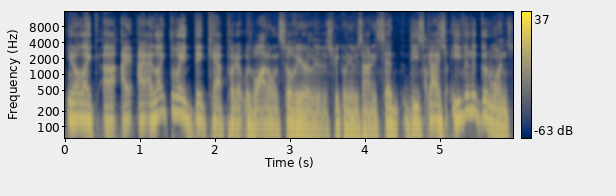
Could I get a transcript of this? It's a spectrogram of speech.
you know, like uh, I I I like the way Big Cap put it with Waddle and Silvy earlier this week when he was on. He said these guys, even the good ones,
